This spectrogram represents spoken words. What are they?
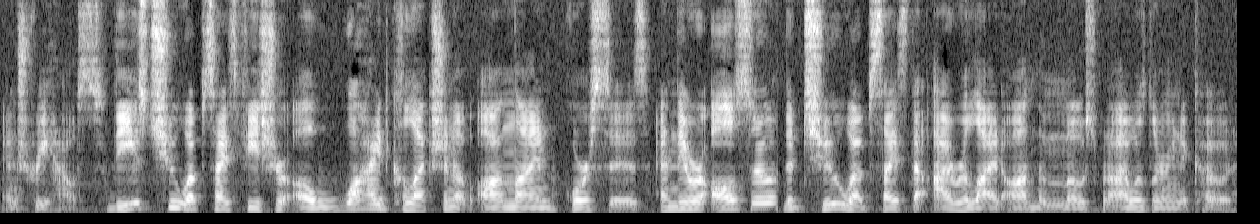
and Treehouse. These two websites feature a wide collection of online courses, and they were also the two websites that I relied on the most when I was learning to code.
